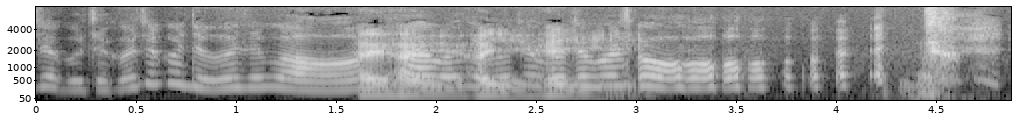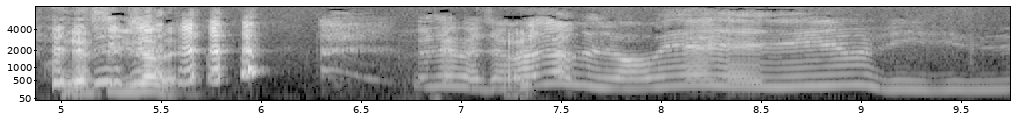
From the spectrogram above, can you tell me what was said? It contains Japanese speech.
ちゃごちゃごちゃごちゃごちゃごちゃはいはいはいはいごちゃごちゃごちゃごちゃ早すぎじゃないごちゃごちゃごちゃごち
